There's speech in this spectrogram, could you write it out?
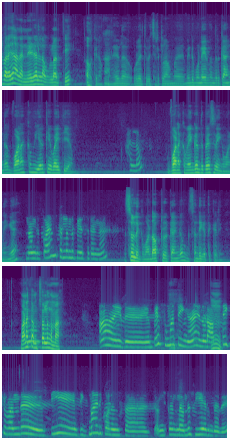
பிறகு அதை நிழலில் உலர்த்தி. ஓகே டாக்டர் நேரில் உழைத்து வச்சிருக்கலாம். மீண்டும் முன்னேறி வந்திருக்காங்க. வணக்கம் இயற்கை வைத்தியம். ஹலோ? வணக்கம். எங்கேருந்து பேசுறீங்கம்மா நீங்க? நாங்க கோயம்புத்தூர்ல இருந்து பேசுறேங்க. சொல்லுங்கம்மா. டாக்டர் இருக்காங்க. உங்க சந்தேகத்தை கேளுங்க. வணக்கம். சொல்லுங்கம்மா. ஆ இது என் பேர் சுமதிங்க. என்னோட அத்தைக்கு வந்து சிஏ சிக்மாய்டு காலேஜ் ஜங்ஷன்ல வந்து சிஏ இருந்தது.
